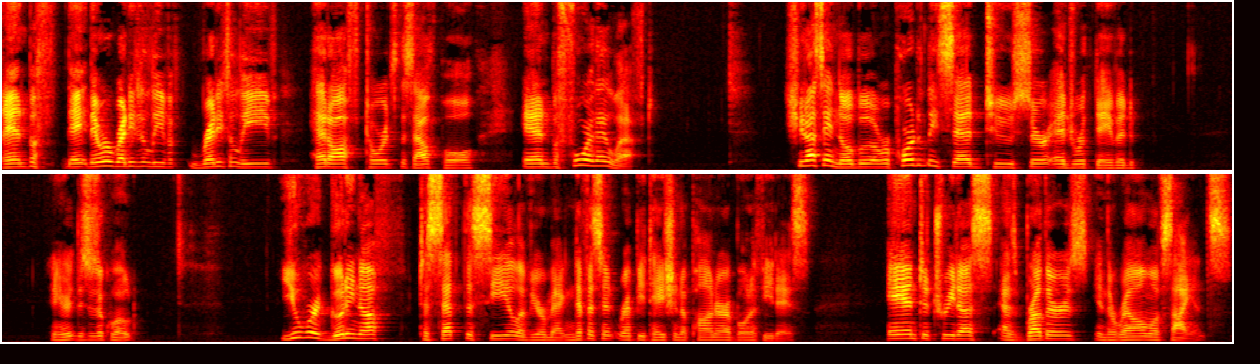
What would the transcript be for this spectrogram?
And bef- they, they were ready to leave, ready to leave, head off towards the South Pole. And before they left, Shirase Nobu reportedly said to Sir Edgeworth David, and here this is a quote: "You were good enough to set the seal of your magnificent reputation upon our bona fides, and to treat us as brothers in the realm of science.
